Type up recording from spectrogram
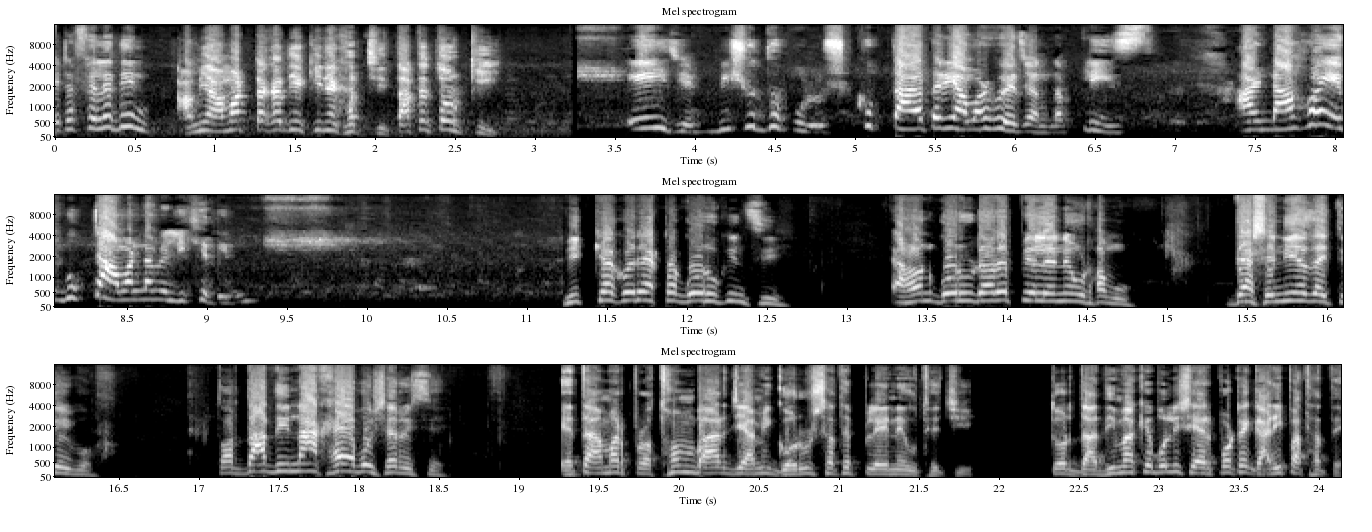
এটা ফেলে দিন। আমি আমার টাকা দিয়ে কিনে খাচ্ছি তাতে তোর কি? এই যে বিশুদ্ধ পুরুষ খুব তাড়াতাড়ি আমার হয়ে যান না প্লিজ। আর না হয় এই বুকটা আমার নামে লিখে দিন। ভিক্ষা করে একটা গরু কিনছি। এখন গরুটারে প্লেনে উঠামু। দেশে নিয়ে যাইতে হইব। তোর দাদি না খায়া বসে রইছে। এটা আমার প্রথমবার যে আমি গরুর সাথে প্লেনে উঠেছি। তোর দাদিমাকে বলিস এয়ারপোর্টে গাড়ি পাঠাতে।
